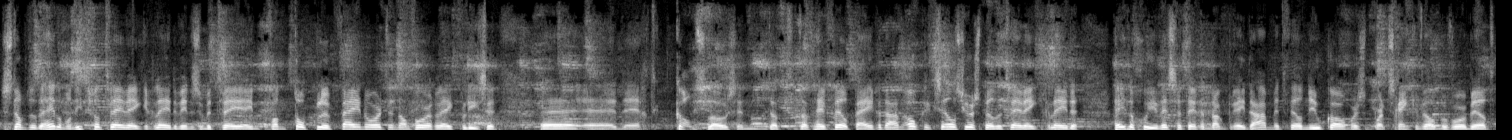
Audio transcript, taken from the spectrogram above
Snapte er helemaal niets van. Twee weken geleden winnen ze met 2-1 van topclub Feyenoord. En dan vorige week verliezen. eh, eh, echt kansloos. En dat, dat heeft veel pijn gedaan. Ook Excelsior speelde twee weken geleden hele goede wedstrijd tegen NAC Breda. Met veel nieuwkomers. Bart Schenkenveld bijvoorbeeld.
